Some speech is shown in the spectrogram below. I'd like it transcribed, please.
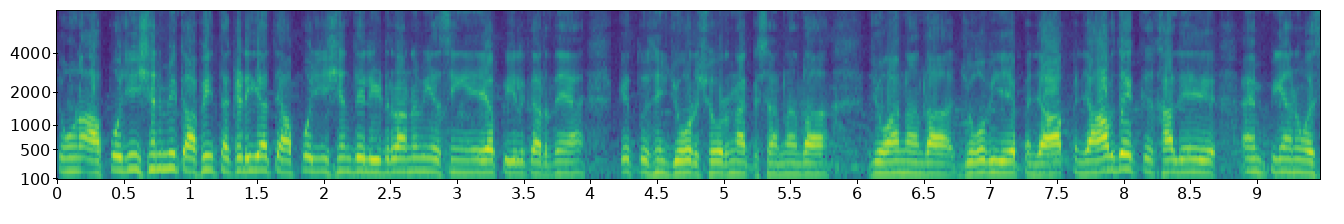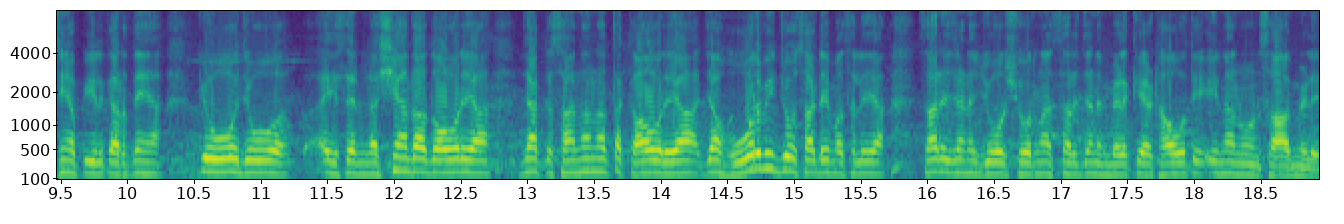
ਤੇ ਹੁਣ ਆਪੋਜੀਸ਼ਨ ਵੀ ਕਾਫੀ ਤਕੜੀ ਆ ਤੇ ਆਪੋਜੀਸ਼ਨ ਦੇ ਲੀਡਰਾਂ ਨੂੰ ਵੀ ਅਸੀਂ ਇਹ ਅਪੀਲ ਕਰਦੇ ਆ ਕਿ ਤੁਸੀਂ ਜ਼ੋਰ ਸ਼ੋਰ ਨਾਲ ਕਿਸਾਨਾਂ ਦਾ, ਜਵਾਨਾਂ ਦਾ, ਜੋ ਵੀ ਇਹ ਪੰਜਾਬ ਪੰਜਾਬ ਦੇ ਕ- ਖਾਲੀ ਐਮਪੀਆਂ ਨੂੰ ਅਸੀਂ ਅਪੀਲ ਕਰਦੇ ਆ ਕਿ ਉਹ ਜੋ ਇਸ ਨਸ਼ਿਆਂ ਦਾ ਦੌਰ ਆ ਜਾਂ ਕਿਸਾਨਾਂ ਨਾਲ ਧੱਕਾ ਹੋ ਰਿਹਾ ਜਾਂ ਹੋਰ ਵੀ ਜੋ ਸਾਡੇ ਮਸਲੇ ਆ, ਸਾਰੇ ਜਣੇ ਜ਼ੋਰ ਸ਼ੋਰ ਨਾਲ ਸਾਰੇ ਜਣੇ ਮਿਲ ਕੇ ਉਠਾਓ ਤੇ ਇਹਨਾਂ ਨੂੰ ਇਨਸਾਫ ਮਿਲੇ।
